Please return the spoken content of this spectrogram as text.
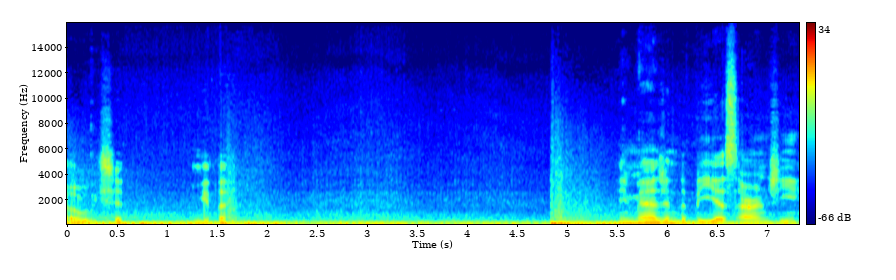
Holy shit. Good left. Imagine the BS RNG.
